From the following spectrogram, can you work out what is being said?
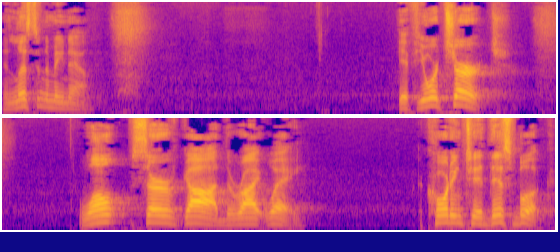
and listen to me now, if your church won't serve God the right way, according to this book,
